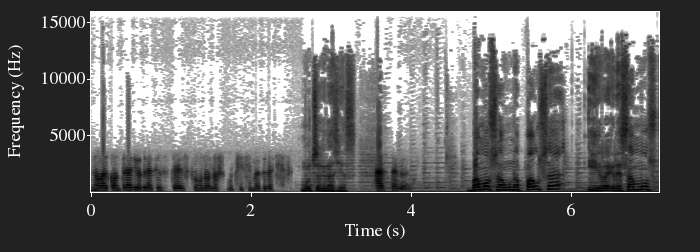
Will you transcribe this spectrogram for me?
No, al contrario, gracias a ustedes, fue un honor. Muchísimas gracias. Muchas gracias. Hasta luego. Vamos a una pausa y regresamos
